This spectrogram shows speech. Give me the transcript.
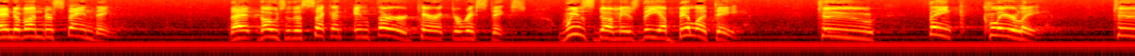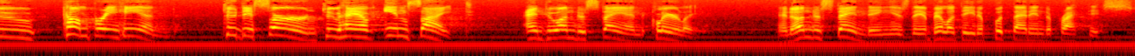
and of understanding. That those are the second and third characteristics. Wisdom is the ability to think clearly, to comprehend, to discern, to have insight, and to understand clearly. And understanding is the ability to put that into practice.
